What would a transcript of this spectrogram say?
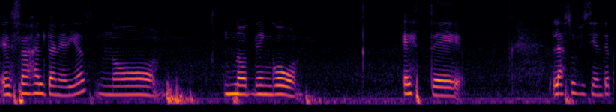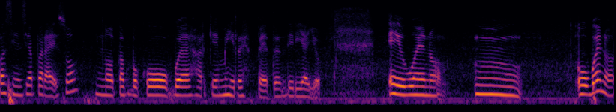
esas altanerías, no, no tengo este la suficiente paciencia para eso. No tampoco voy a dejar que me irrespeten, diría yo. Eh, bueno, mm, o bueno,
